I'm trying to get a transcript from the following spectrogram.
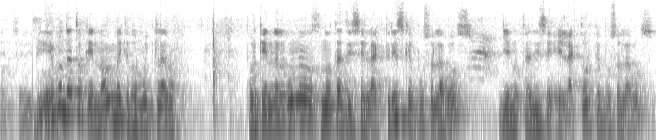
En serio. Y hubo un dato que no me quedó muy claro. Porque en algunas notas dice la actriz que puso la voz y en otras dice el actor que puso la voz.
